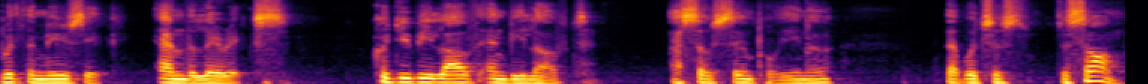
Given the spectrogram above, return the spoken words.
with the music and the lyrics. Could you be loved and be loved? That's so simple, you know. That was just the song.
